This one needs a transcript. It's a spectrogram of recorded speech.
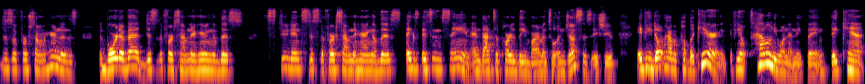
this is the first time we're hearing this. The Board of Ed, this is the first time they're hearing of this. Students, this is the first time they're hearing of this. It's, it's insane. And that's a part of the environmental injustice issue. If you don't have a public hearing, if you don't tell anyone anything, they can't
